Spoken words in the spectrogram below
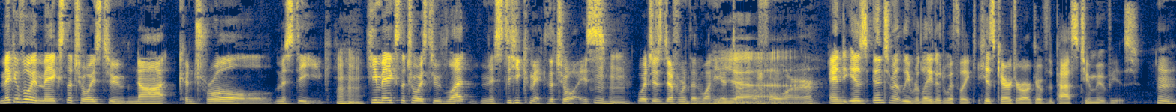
McAvoy makes the choice to not control Mystique. Mm-hmm. He makes the choice to let Mystique make the choice, mm-hmm. which is different than what he had done before. and is intimately related with like his character arc of the past two movies. Hmm.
